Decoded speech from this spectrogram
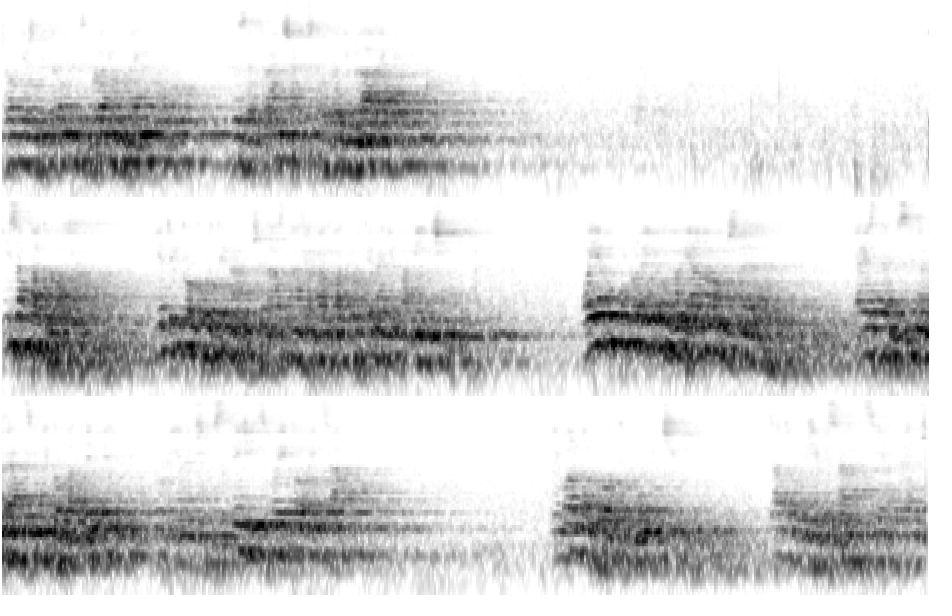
żołnierz wyklęty z bronią w ręku, Józef Franczak, pseudonim Lalek. I zapadła nie tylko kurtyna żelazna, zapadła kurtyna niepamięci. Mojemu pokoleniu wmawiano, że ja jestem synem reakcyjnego bandyty, powinienem się wstydzić swojego ojca. Nie wolno było o tym mówić, za to groziły sankcje wręcz.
